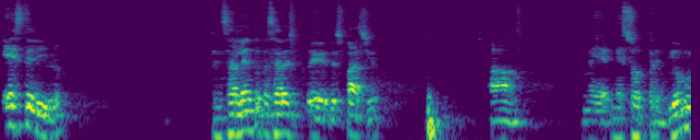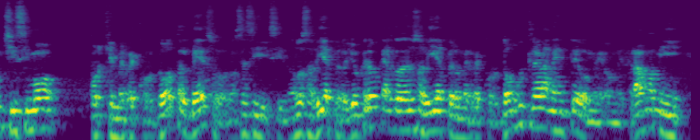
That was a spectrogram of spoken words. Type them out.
este libro, Pensar lento, pensar eh, despacio, me, me, sorprendió muchísimo porque me recordó tal vez, o no sé si, si, no lo sabía, pero yo creo que algo de eso sabía, pero me recordó muy claramente o me, o me trajo a mi,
